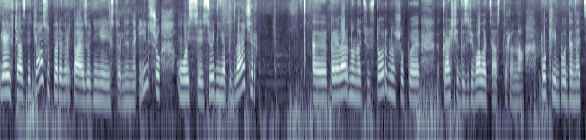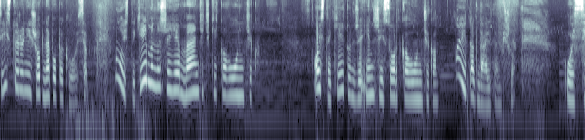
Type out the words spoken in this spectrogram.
Я їх час від часу перевертаю з однієї сторони на іншу. Ось е, сьогодні я під вечір переверну на цю сторону, щоб е, краще дозрівала ця сторона. Поки буде на цій стороні, щоб не попеклося. Ну, ось такий в мене ще є ментічкий кавунчик. Ось такий тут вже інший сорт кавунчика. Ну і так далі там пішло. Ось,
